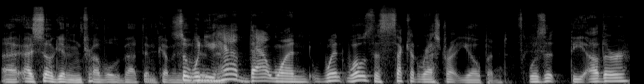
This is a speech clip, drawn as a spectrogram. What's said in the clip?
uh, I still give him trouble about them coming. So when you that. had that one, when what was the second restaurant you opened? Was it the other?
